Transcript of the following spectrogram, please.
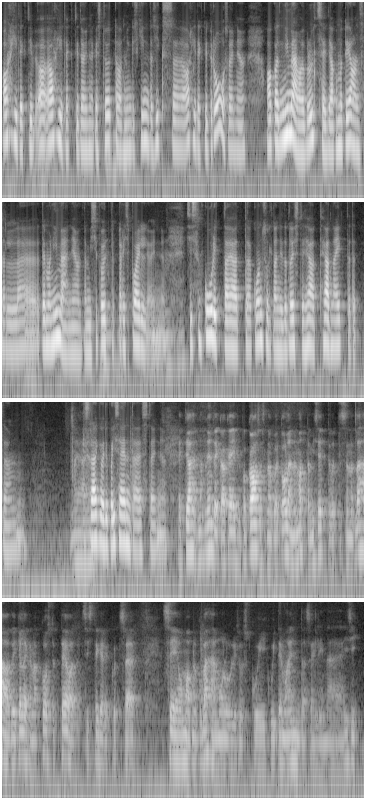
arhitekti, arhitektid on ju, kes töötavad mingis kindlas X arhitektibüroos on ju, aga nime ma võib-olla üldse ei tea, aga ma tean selle, tema nime nii-öelda, mis juba ütleb päris palju, on ju. siis koolitajad, konsultandid on tõesti head, head näited, et. Ähm, kes räägivad juba iseenda eest, on ju. et jah, et noh, nendega käib juba kaasas nagu, et olenemata, mis ettevõttesse nad lähevad või kellega nad koostööd teevad, et siis tegelikult see. see omab nagu vähem olulisust kui, kui tema enda selline isik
